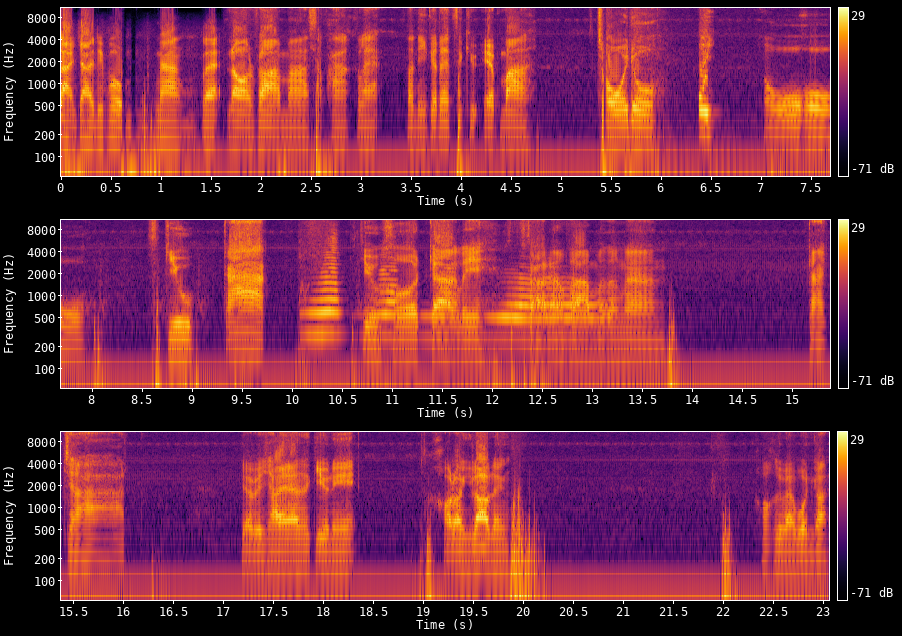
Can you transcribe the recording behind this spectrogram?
หลังจากที่ผมนั่งและนอนฟาร์มมาสักพักและ ตอนนี้ก็ได้สกิล F มา โชว์ดูอุ้ย โอ้โห สกิลกากสกิลโคตรกากเลยสานั่งฟาร์มมาตั้งนาน กากจัดอย่าไปใช้นะสกิลนี้ ขอลองอีกรอบหนึ่งขอขึ้นมาบนก่อน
